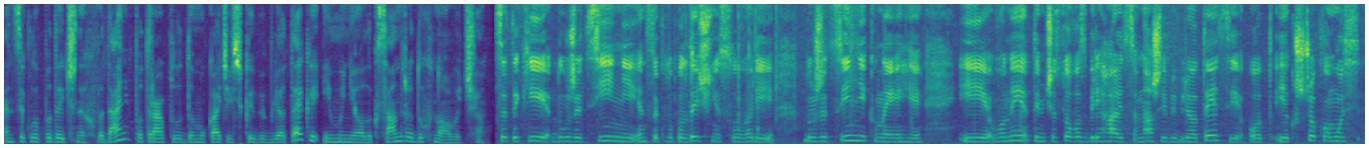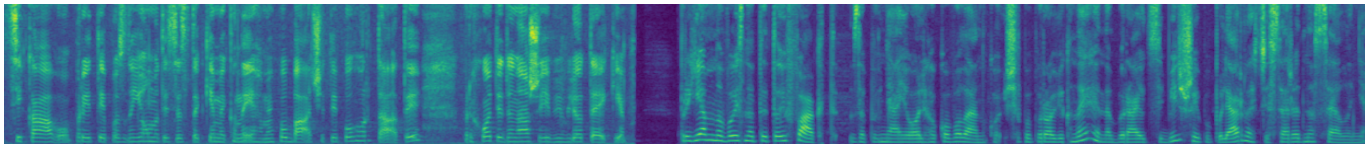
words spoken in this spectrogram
енциклопедичних видань потрапили до Мукачівської бібліотеки імені Олександра Духновича. Це такі дуже цінні енциклопедичні словарі, дуже цінні книги, і вони тимчасово зберігаються в нашій бібліотеці. От якщо комусь цікаво прийти познайомитися з такими книгами, побачити, погортати, приходьте до нашої бібліотеки. Приємно визнати той факт, запевняє Ольга Коваленко, що паперові книги набирають все більшої популярності серед населення.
